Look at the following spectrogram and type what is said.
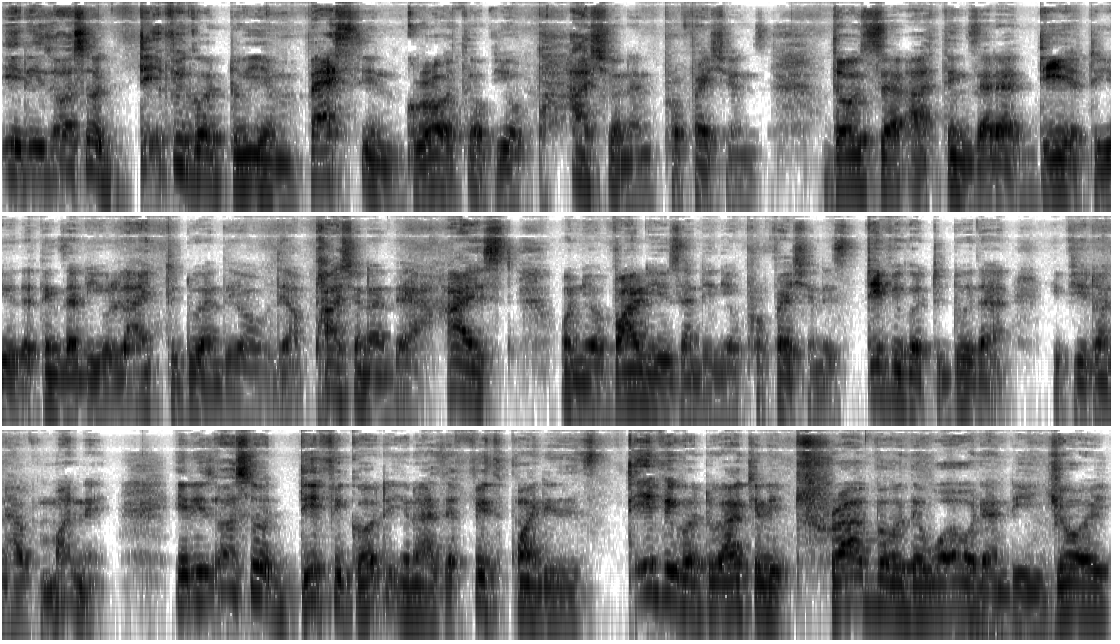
it is also difficult to invest in growth of your passion and professions. Those uh, are things that are dear to you, the things that you like to do, and they are, they are passionate, they are highest on your values and in your profession. It's difficult to do that if you don't have money. It is also difficult, you know, as a fifth point, it is difficult to actually travel the world and enjoy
